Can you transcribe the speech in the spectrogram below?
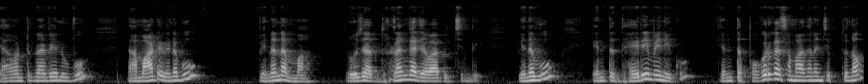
ఏమంటున్నావే నువ్వు? నా మాట వినవు? విననమ్మా. రోజా దృఢంగా జవాబిచ్చింది. వినవు? ఎంత ధైర్యమే నీకు? ఎంత పొగరుగా సమాధానం చెప్తున్నావు?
